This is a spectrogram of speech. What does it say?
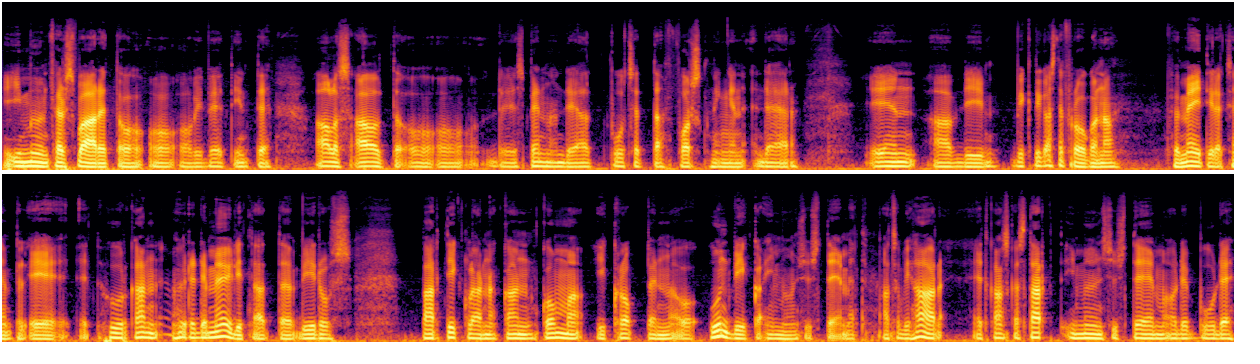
i immunförsvaret och, och, och vi vet inte alls allt och, och, det är spännande att fortsätta forskningen där. En av de viktigaste frågorna för mig till exempel är hur, kan, hur är det möjligt att viruspartiklarna kan komma i kroppen och undvika immunsystemet? Alltså vi har ett ganska starkt immunsystem och det borde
